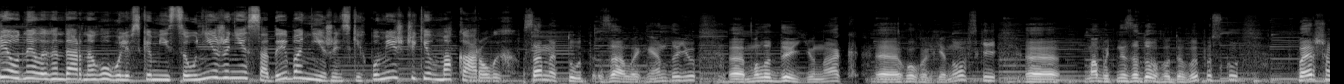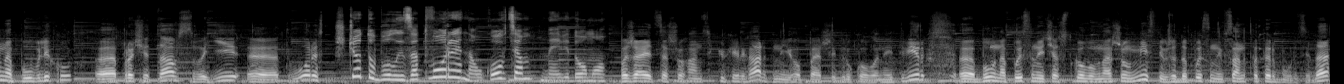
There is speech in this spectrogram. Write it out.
Ще одне легендарне гоголівське місце у Ніжині садиба ніжинських поміщиків Макарових. Саме тут, за легендою, е, молодий юнак е, Гоголь Яновський, е, мабуть, незадовго до випуску, вперше на публіку е, прочитав свої е, твори. Що то були за твори, науковцям невідомо. Вважається, що Ганс Кюхельгарден, його перший друкований твір, е, був написаний частково в нашому місті, вже дописаний в Санкт-Петербурзі. Да?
